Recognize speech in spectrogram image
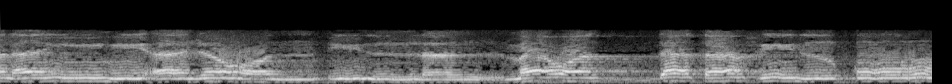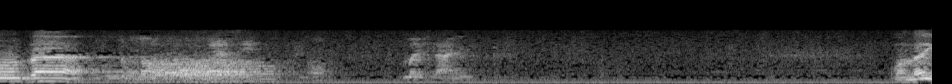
عليه أجرا إلا المودة في القربى. ومن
